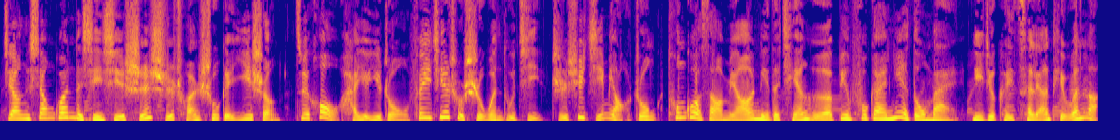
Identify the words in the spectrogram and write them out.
将相关的信息实时传输给医生。最后，还有一种非接触式温度计，只需几秒钟，通过扫描你的前额并覆盖颞动脉，你就可以测量体温了。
